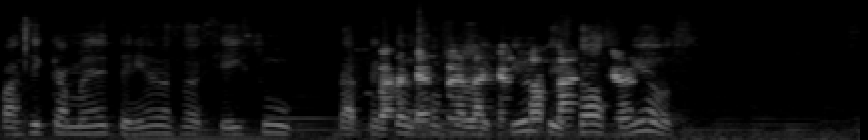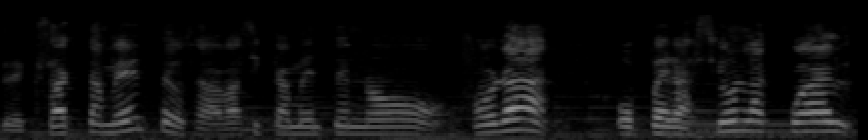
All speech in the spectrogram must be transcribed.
básicamente tenían así su tarjeta de Social Security de Estados Unidos. Exactamente, o sea, básicamente no. Fue una operación la cual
